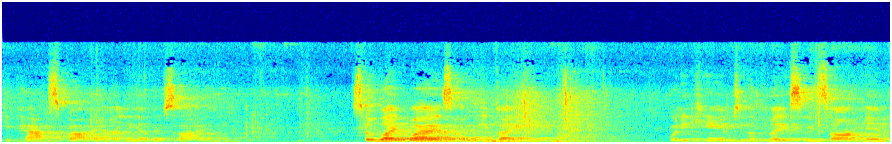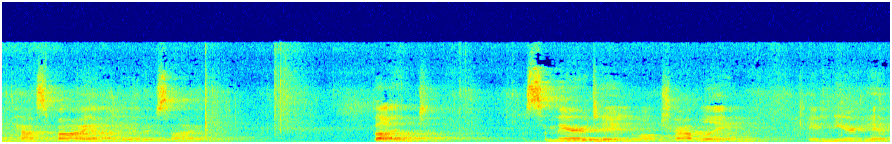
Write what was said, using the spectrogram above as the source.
he passed by on the other side. So likewise a Levite, when he came to the place and saw him, passed by on the other side. But a Samaritan, while traveling, came near him,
